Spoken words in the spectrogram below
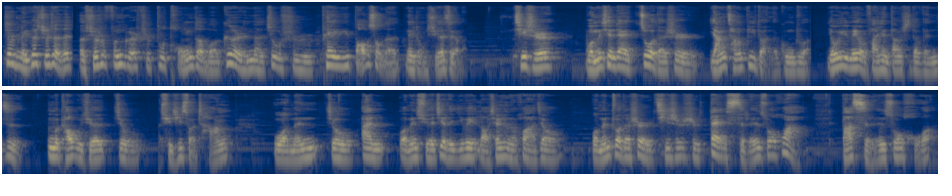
就是每个学者的呃学术风格是不同的，我个人呢就是偏于保守的那种学者。其实我们现在做的是扬长避短的工作，由于没有发现当时的文字，那么考古学就取其所长，我们就按我们学界的一位老先生的话叫。我们做的事儿其实是带死人说话，把死人说活。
